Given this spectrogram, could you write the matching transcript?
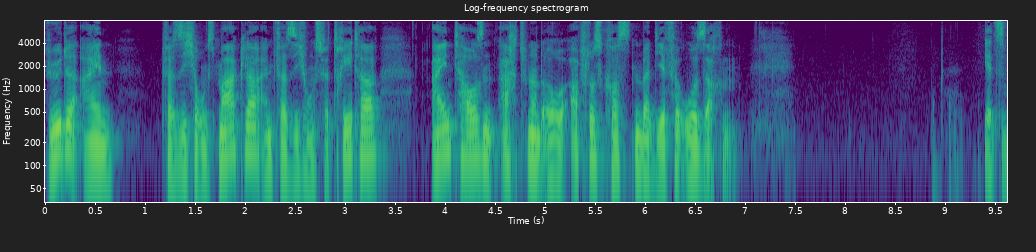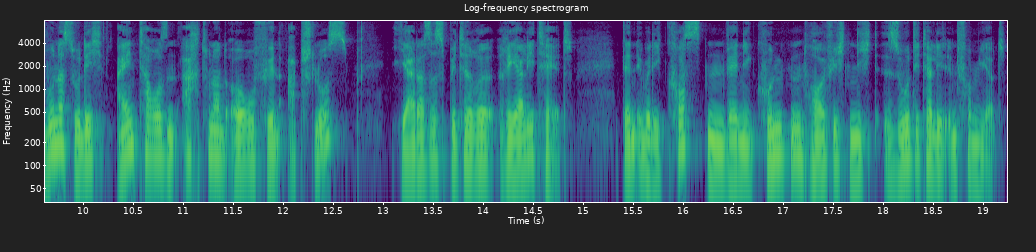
würde ein Versicherungsmakler, ein Versicherungsvertreter 1.800 Euro Abschlusskosten bei dir verursachen. Jetzt wunderst du dich, 1800 Euro für einen Abschluss? Ja, das ist bittere Realität. Denn über die Kosten werden die Kunden häufig nicht so detailliert informiert.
